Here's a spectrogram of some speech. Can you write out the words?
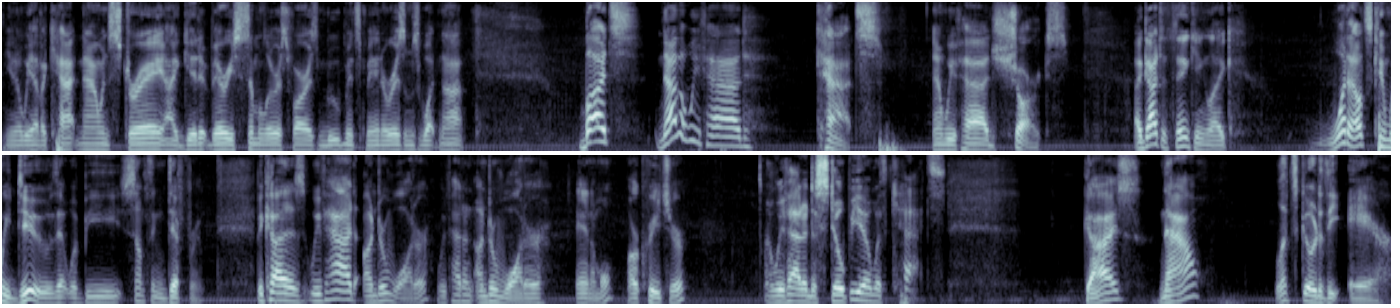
you know, we have a cat now in stray. I get it, very similar as far as movements, mannerisms, whatnot. But now that we've had cats and we've had sharks, I got to thinking, like, what else can we do that would be something different? Because we've had underwater, we've had an underwater animal or creature, and we've had a dystopia with cats. Guys, now let's go to the air.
